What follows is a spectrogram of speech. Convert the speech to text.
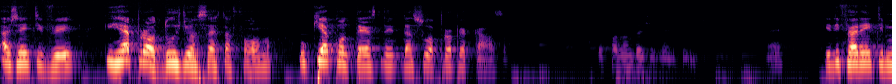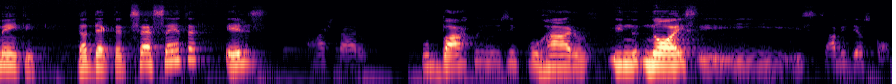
a gente vê que reproduz de uma certa forma o que acontece dentro da sua própria casa. Estou falando da juventude. Né? Que, diferentemente da década de 60, eles arrastaram o barco e nos empurraram, e nós, e, e sabe Deus como.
